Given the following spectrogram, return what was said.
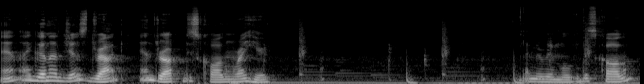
And I'm gonna just drag and drop this column right here. Let me remove this column.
